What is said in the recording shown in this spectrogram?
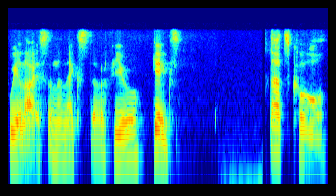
realize in the next uh, few gigs. That's cool.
